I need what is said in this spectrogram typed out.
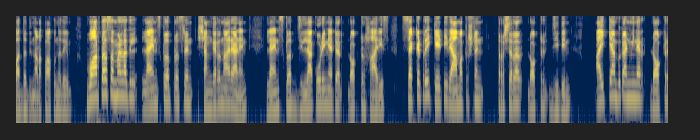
പദ്ധതി നടപ്പാക്കുന്നത്. വാർത്താ സമ്മേളനത്തിൽ lions club president Sankaranarayanan lions club ജില്ലാ coordinator doctor Haris secretary K T Ramakrishnan treasurer doctor Jithin eye camp convener doctor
